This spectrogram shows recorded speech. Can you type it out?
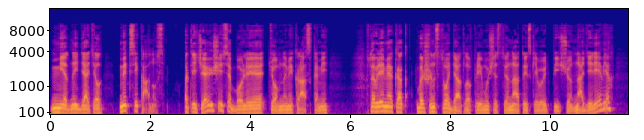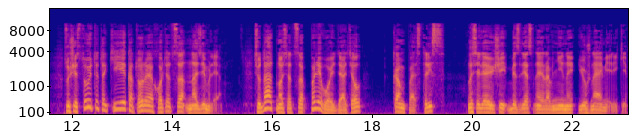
медный дятел мексиканус, отличающийся более темными красками – в то время как большинство дятлов преимущественно отыскивают пищу на деревьях, существуют и такие, которые охотятся на земле. Сюда относятся полевой дятел Кампестрис, населяющий безлесные равнины Южной Америки.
